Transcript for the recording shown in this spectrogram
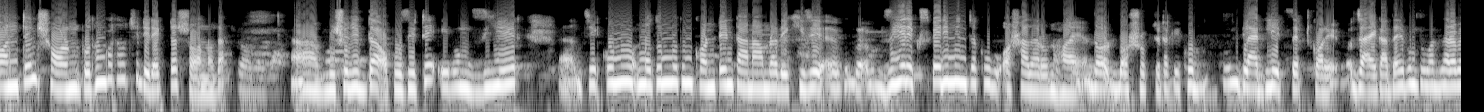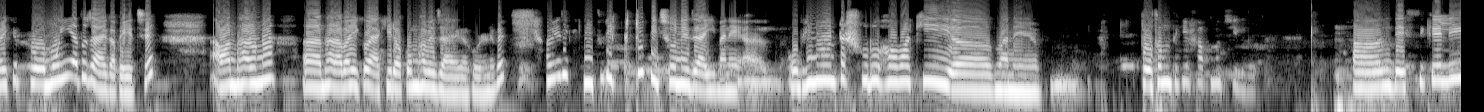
কন্টেন্ট স্বর্ণ প্রথম কথা হচ্ছে ডিরেক্টর স্বর্ণদা। বিশ্বজিৎ দা অপোজিটে এবং জিয়ের যে কোনো নতুন নতুন কন্টেন্ট আনা আমরা দেখি যে জিয়ের এক্সপেরিমেন্টটা খুব অসাধারণ হয় দর্শক যেটাকে খুব গ্ল্যাডলি অ্যাকসেপ্ট করে জায়গা দেয় এবং তোমার ধারাবাহিকে প্রোমোই এত জায়গা পেয়েছে। আমার ধারণা ধারাবাহিকও একই রকম ভাবে জায়গা করে নেবে। আমি যদি নিতুর একটু পিছনে যাই মানে অভিনয়টা শুরু হওয়া কি আহ, মানে প্রথম থেকে স্বপ্ন ছিল এটা? বেসিক্যালি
